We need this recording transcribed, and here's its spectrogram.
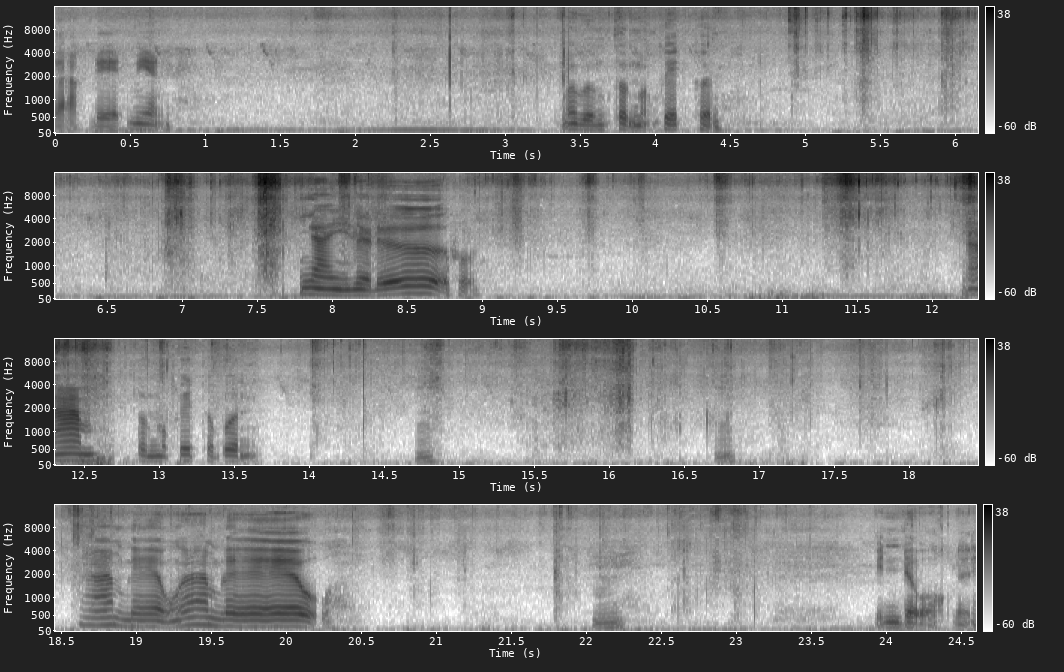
ตากแดดเมียน มาเบิ่งต้นมะเขือเพิ่น ใหญ่เลยเด้อพุ่นงามต้นมะเขือเพิ่นอืมอืมงามแล้วงามแล้วอืมเป็นดอกเลย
